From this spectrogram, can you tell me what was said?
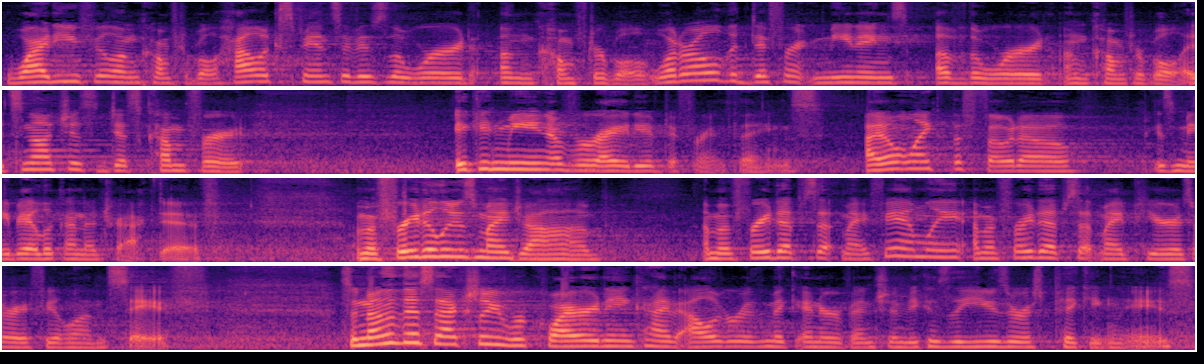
Why do you feel uncomfortable? How expansive is the word uncomfortable? What are all the different meanings of the word uncomfortable? It's not just discomfort, it can mean a variety of different things. I don't like the photo because maybe I look unattractive. I'm afraid to lose my job. I'm afraid to upset my family. I'm afraid to upset my peers, or I feel unsafe. So none of this actually required any kind of algorithmic intervention because the user is picking these.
